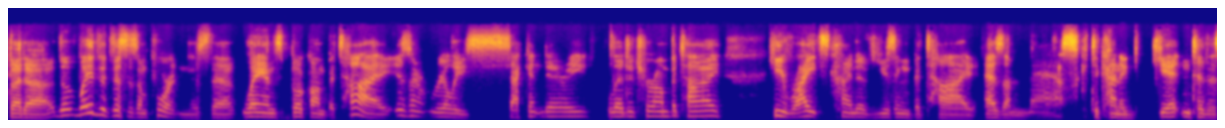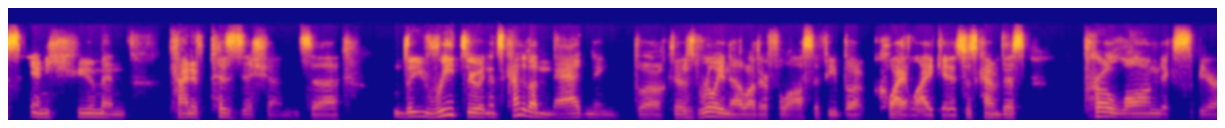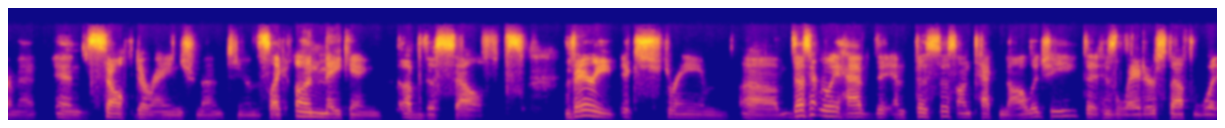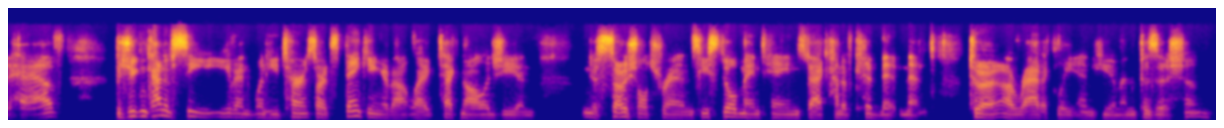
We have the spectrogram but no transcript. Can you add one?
But uh, the way that this is important is that Land's book on Bataille isn't really secondary literature on Bataille. He writes kind of using Bataille as a mask to kind of get into this inhuman kind of position. It's, you read through it and it's kind of a maddening book. There's really no other philosophy book quite like it. It's just kind of this prolonged experiment in self derangement. You know, it's like unmaking of the self. It's very extreme. Um, doesn't really have the emphasis on technology that his later stuff would have. But you can kind of see even when he turns starts thinking about like technology and you know, social trends, he still maintains that kind of commitment to a, a radically inhuman position.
